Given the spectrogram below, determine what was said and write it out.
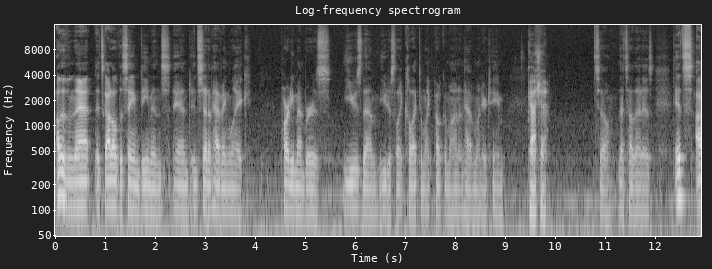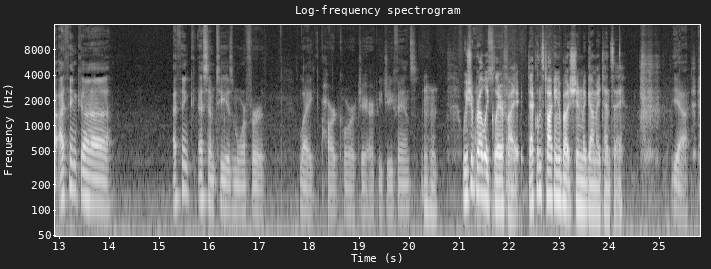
other than that, it's got all the same demons, and instead of having like party members use them, you just like collect them like Pokemon and have them on your team. Gotcha. So that's how that is. It's I, I think uh, I think SMT is more for like hardcore JRPG fans. hmm We should Um, probably so clarify. fun. Declan's talking about Shin Megami Tensei. Yeah.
